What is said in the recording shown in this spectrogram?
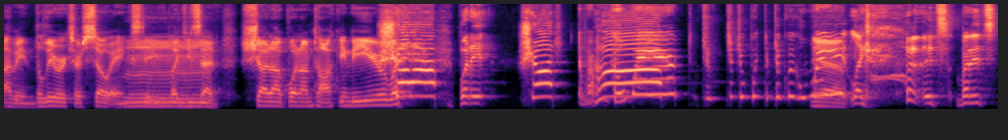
I mean the lyrics are so angsty. Like you Mm. said, shut up when I'm talking to you. Shut Like- up. But it Shut go up. Yeah. like it's but it's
